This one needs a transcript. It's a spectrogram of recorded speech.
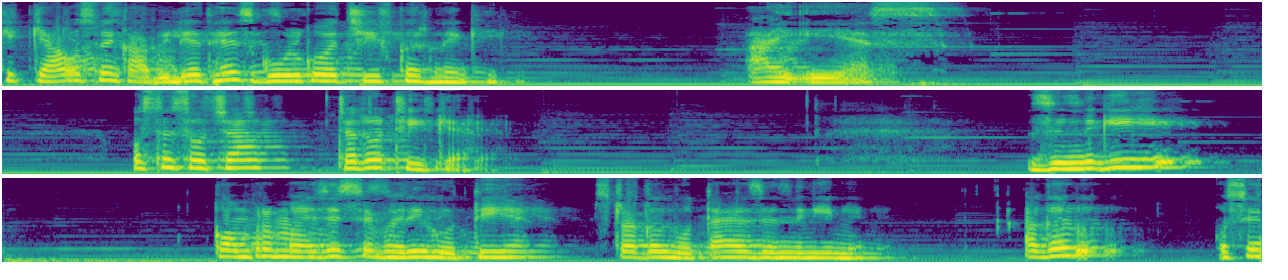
कि क्या उसमें काबिलियत है इस गोल को अचीव करने की। आई ए एस उसने सोचा, चलो ठीक है। ज़िंदगी कॉम्प्रोमाइज से भरी होती है स्ट्रगल होता है ज़िंदगी में। अगर उसे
